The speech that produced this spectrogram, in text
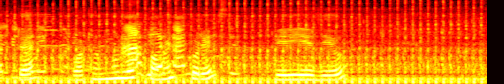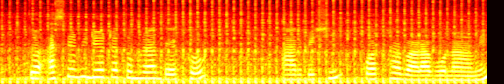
একটা গঠনমূলক কমেন্ট করে বেরিয়ে যেও। তো আজকের ভিডিওটা তোমরা দেখো আর বেশি কথা বাড়াবো না আমি।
